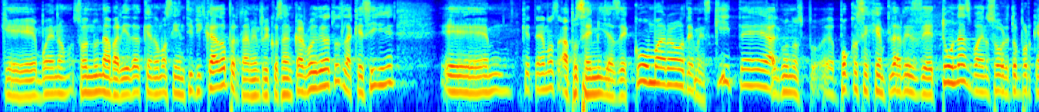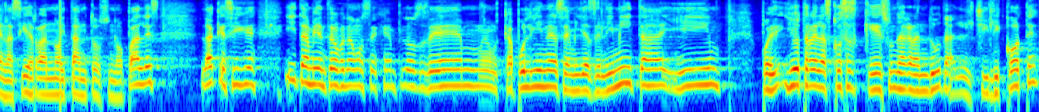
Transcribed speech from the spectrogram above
que bueno, son una variedad que no hemos identificado, pero también ricos en carbohidratos. La que sigue, eh, que tenemos, ah, pues semillas de cúmaro, de mezquite, algunos eh, pocos ejemplares de tunas, bueno, sobre todo porque en la sierra no hay tantos nopales. La que sigue, y también tenemos ejemplos de mm, capulines, semillas de limita, y, pues, y otra de las cosas que es una gran duda, el chilicote,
